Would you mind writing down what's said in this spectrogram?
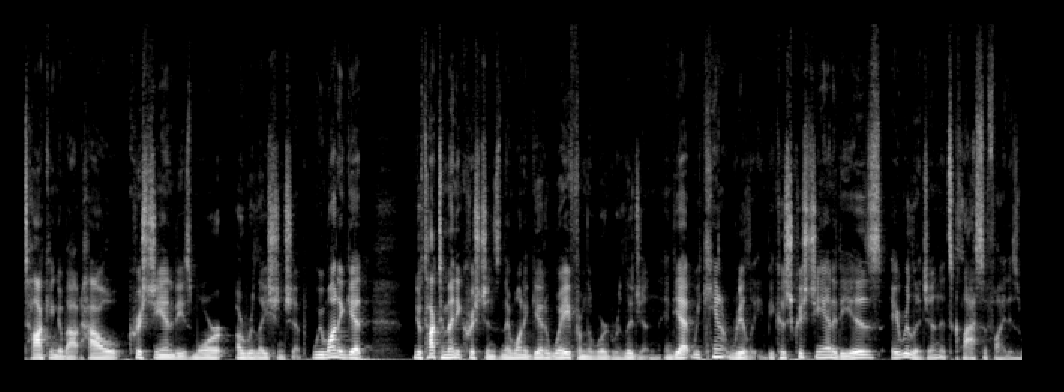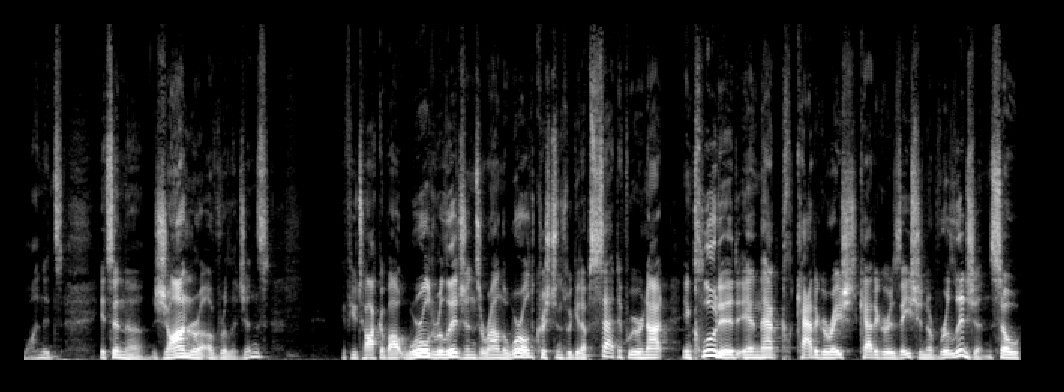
talking about how Christianity is more a relationship. We want to get You'll talk to many Christians and they want to get away from the word religion. And yet we can't really because Christianity is a religion. It's classified as one. It's it's in the genre of religions. If you talk about world religions around the world, Christians would get upset if we were not included in that categorization of religion. So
